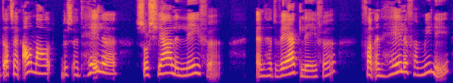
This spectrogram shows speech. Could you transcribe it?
dat zijn allemaal, dus het hele sociale leven en het werkleven van een hele familie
